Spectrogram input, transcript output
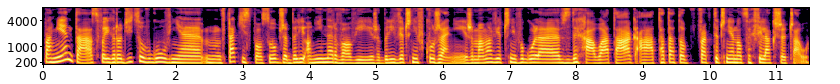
pamięta swoich rodziców głównie mm, w taki sposób, że byli oni nerwowi, że byli wiecznie wkurzeni, że mama wiecznie w ogóle wzdychała, tak, a tata to praktycznie no co chwila krzyczał.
